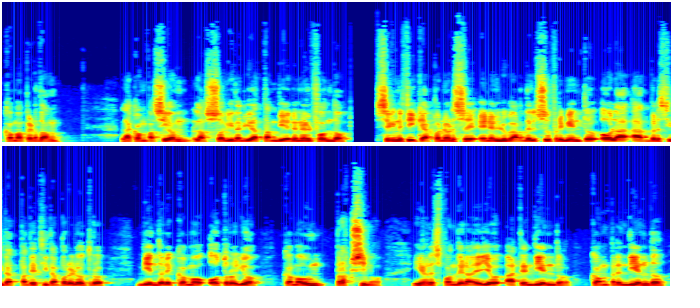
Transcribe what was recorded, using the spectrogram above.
como perdón. La compasión, la solidaridad también en el fondo, significa ponerse en el lugar del sufrimiento o la adversidad padecida por el otro, viéndole como otro yo, como un próximo, y responder a ello atendiendo, comprendiendo,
